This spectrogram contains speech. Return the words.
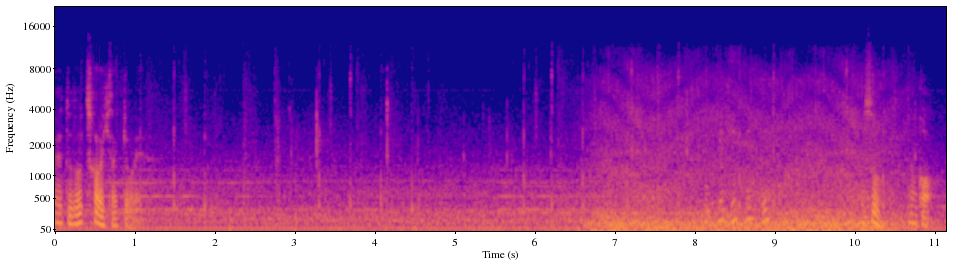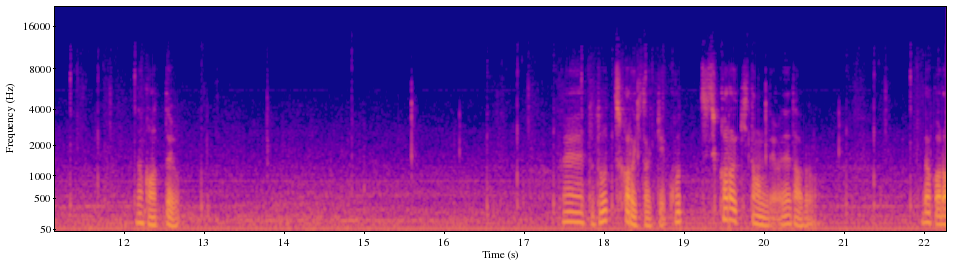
えっ、ー、とどっちから来たっけ俺？そう。なんかなんかあったよ。えーとどっちから来たっけ？こっちから来たんだよね多分。だから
